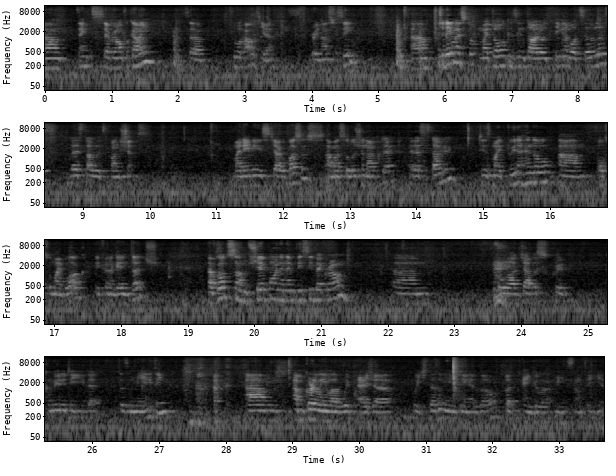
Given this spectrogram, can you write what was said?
Um, thanks everyone for coming. It's a full house here. Very nice to see. Um, today my, my talk is entitled Thinking About Serverless. Let's start with functions. My name is Thiago Passos. I'm a solution architect at SSW. It is my Twitter handle, um, also my blog, if you want to get in touch. I've got some SharePoint and MVC background um, for a JavaScript community that doesn't mean anything. Um, I'm currently in love with Azure, which doesn't mean anything at all, but Angular means something here.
